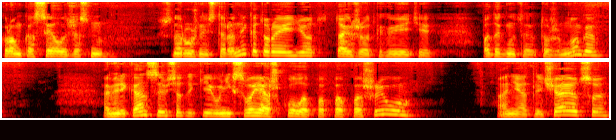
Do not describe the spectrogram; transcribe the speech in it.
кромка селджа с, с наружной стороны, которая идет. Также, вот как видите, подогнуто тоже много. Американцы все-таки, у них своя школа по, по пошиву, они отличаются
